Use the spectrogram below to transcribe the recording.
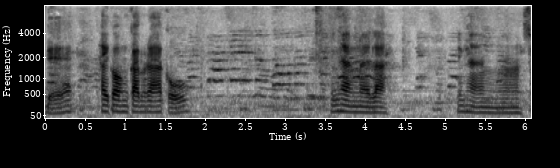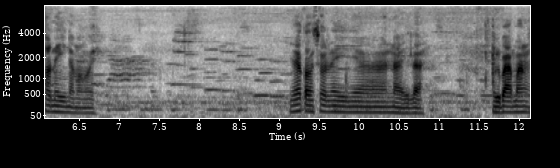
để thay con camera cũ. Những hàng này là những hàng à, Sony nè mọi người. Giá con Sony à, này là 13 măng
